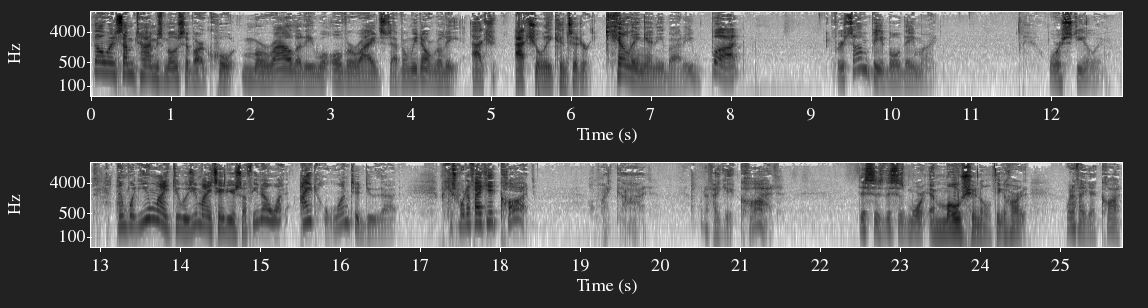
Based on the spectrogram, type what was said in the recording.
Though, and sometimes most of our quote morality will override stuff, and we don't really act- actually consider killing anybody, but for some people they might. Or stealing. And what you might do is you might say to yourself, you know what? I don't want to do that. Because what if I get caught? Oh my God. What if I get caught? This is this is more emotional. Think hard. What if I get caught?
